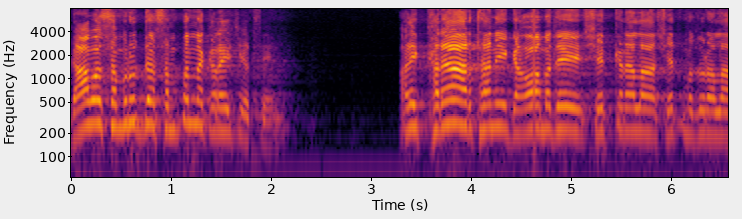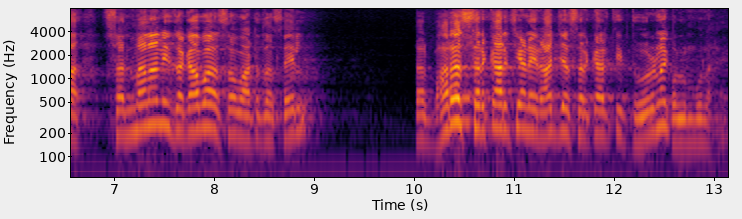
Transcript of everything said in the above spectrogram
गावं समृद्ध संपन्न करायची असेल आणि खऱ्या अर्थाने गावामध्ये शेतकऱ्याला शेतमजुराला सन्मानाने जगावं असं वाटत असेल तर भारत सरकारची आणि राज्य सरकारची धोरणं अवलंबून आहे.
